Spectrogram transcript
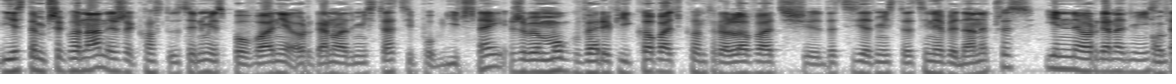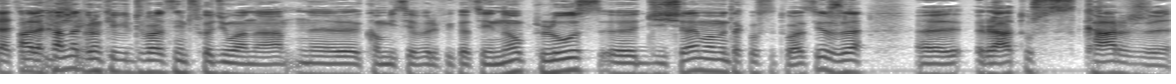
jestem przekonany, że konstytucyjnym jest powołanie organu administracji publicznej, żeby mógł weryfikować, kontrolować decyzje administracyjne wydane przez inny organ administracji Ale Hanna. Gronkiewicz-Walc nie przychodziła na y, komisję weryfikacyjną, plus y, dzisiaj mamy taką sytuację, że y, ratusz skarży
